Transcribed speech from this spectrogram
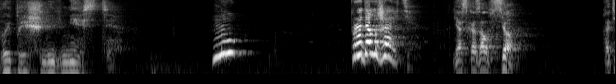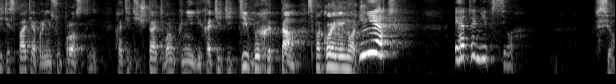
Вы пришли вместе. Ну, продолжайте. Я сказал все. Хотите спать, я принесу простыни. Хотите читать вон книги, хотите идти, выход там. Спокойной ночи. Нет, это не все. Все.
